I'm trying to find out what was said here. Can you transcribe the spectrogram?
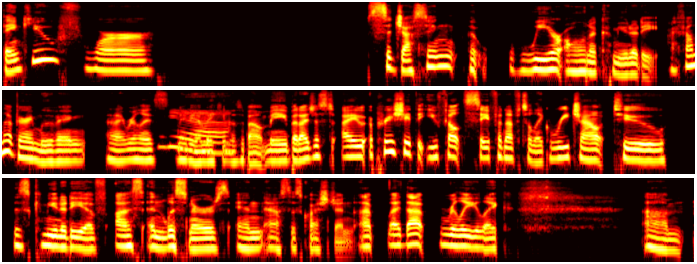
thank you for suggesting that we are all in a community. I found that very moving. And I realize maybe I'm making this about me, but I just, I appreciate that you felt safe enough to like reach out to this community of us and listeners and ask this question. I, I, that really like, um,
